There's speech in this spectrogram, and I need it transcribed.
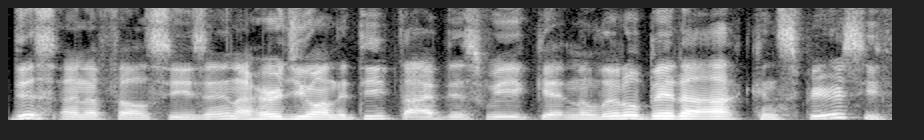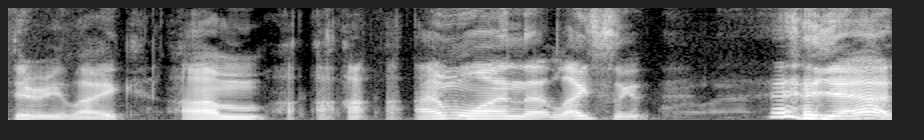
this NFL season. I heard you on the deep dive this week, getting a little bit uh conspiracy theory like. Um, I, I'm one that likes to. yeah,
